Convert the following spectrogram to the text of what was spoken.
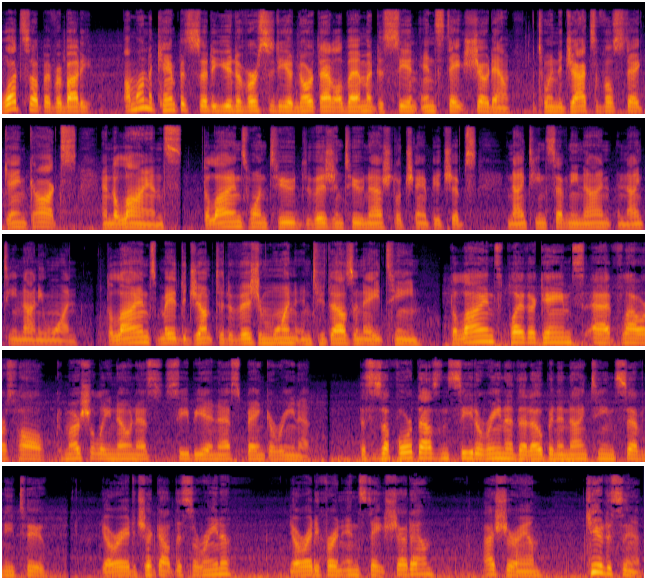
What's up, everybody? I'm on the campus of the University of North Alabama to see an in-state showdown between the Jacksonville State Gamecocks and the Lions. The Lions won two Division II national championships in 1979 and 1991. The Lions made the jump to Division I in 2018. The Lions play their games at Flowers Hall, commercially known as CB&S Bank Arena. This is a 4,000 seat arena that opened in 1972. Y'all ready to check out this arena? Y'all ready for an in-state showdown? I sure am. Cue descent.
